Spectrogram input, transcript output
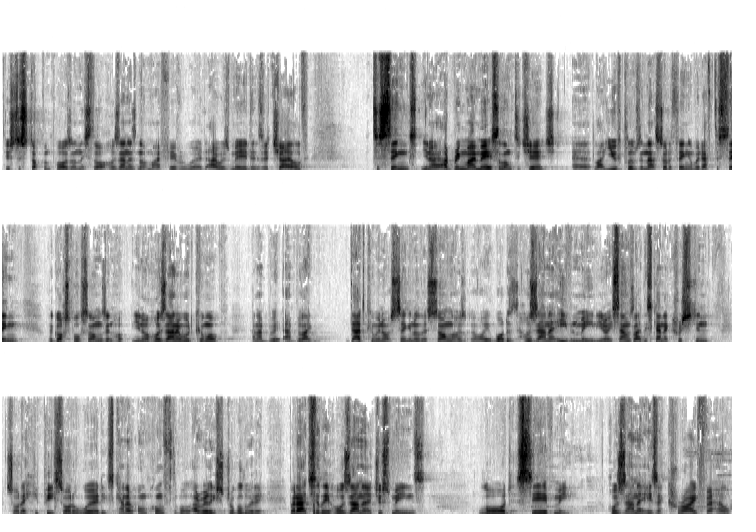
just to stop and pause on this thought, Hosanna is not my favorite word. I was made as a child to sing, you know, I'd bring my mates along to church, uh, like youth clubs and that sort of thing, and we'd have to sing the gospel songs. And, you know, Hosanna would come up, and I'd be, I'd be like, Dad, can we not sing another song? What does Hosanna even mean? You know, it sounds like this kind of Christian, sort of hippie sort of word. It's kind of uncomfortable. I really struggled with it. But actually, Hosanna just means, Lord, save me. Hosanna is a cry for help.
